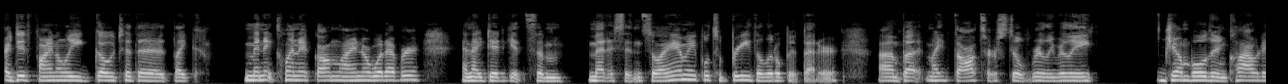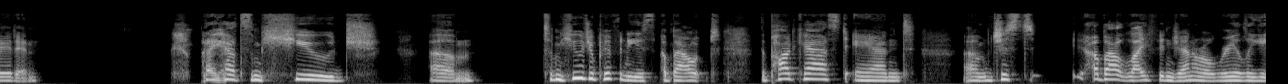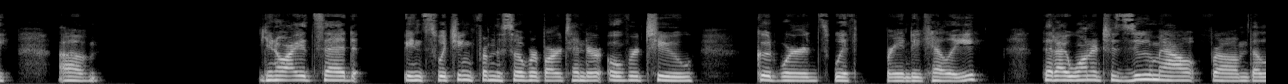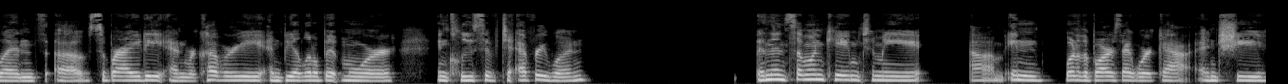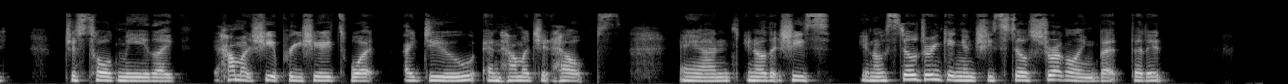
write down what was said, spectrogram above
I did finally go to the like minute clinic online or whatever, and I did get some medicine. So I am able to breathe a little bit better. Um, but my thoughts are still really, really jumbled and clouded and, but I had some huge, um, some huge epiphanies about the podcast and, um, just about life in general, really. Um, you know, I had said in switching from the sober bartender over to good words with Brandi Kelly that I wanted to zoom out from the lens of sobriety and recovery and be a little bit more inclusive to everyone. And then someone came to me um, in one of the bars I work at, and she just told me like how much she appreciates what I do and how much it helps. And, you know, that she's, you know, still drinking and she's still struggling, but that it,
